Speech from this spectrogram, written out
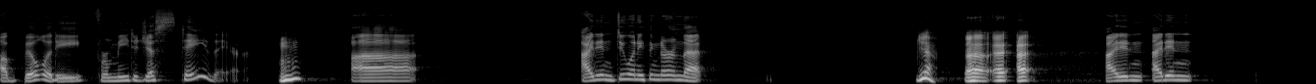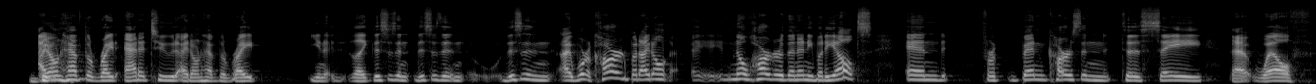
ability for me to just stay there. Mhm. Uh, I didn't do anything to earn that. Yeah, uh, I, I, I didn't. I didn't. I don't have the right attitude. I don't have the right, you know, like this isn't this isn't this isn't. I work hard, but I don't no harder than anybody else. And for Ben Carson to say that wealth,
